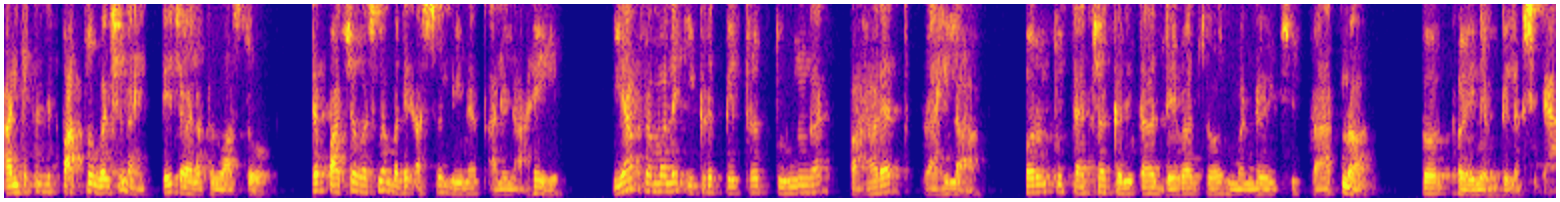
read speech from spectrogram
आणि त्याचं जे पाचवं वचन आहे ते ज्यावेळेला आपण वाचतो त्या पाचव्या वचनामध्ये असं लिहिण्यात आलेलं आहे याप्रमाणे इकडे पेत्र तुरुंगात पहाऱ्यात राहिला परंतु त्याच्याकरिता देवाजवळ मंडळीची प्रार्थना कळीने होती लक्ष द्या.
